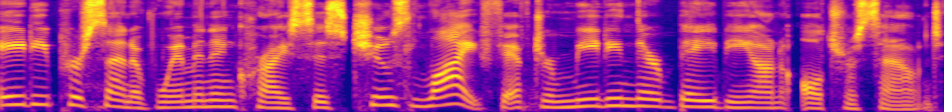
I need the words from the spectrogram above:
80% of women in crisis choose life after meeting their baby on ultrasound.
